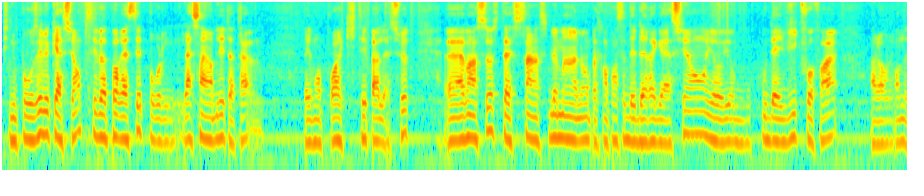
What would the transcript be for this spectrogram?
puis nous poser leurs questions. Puis s'ils ne veulent pas rester pour l'assemblée totale, ben, ils vont pouvoir quitter par la suite. Euh, avant ça, c'était sensiblement long parce qu'on passait des dérogations, il y a, il y a beaucoup d'avis qu'il faut faire. Alors, on a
